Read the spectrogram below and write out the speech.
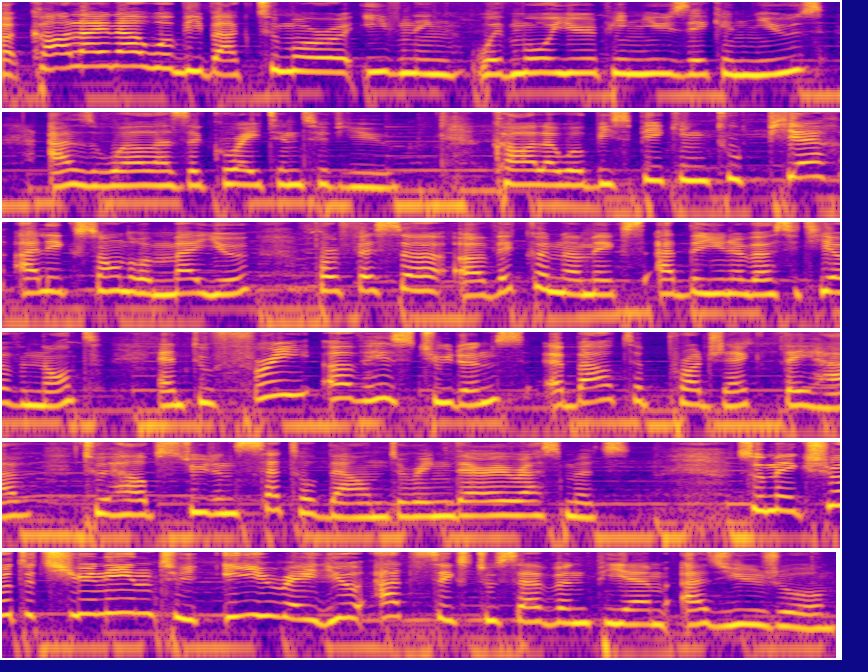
But Carolina will be back tomorrow evening with more European music and news, as well as a great interview. Carla will be speaking to Pierre Alexandre Mailleux, professor of economics at the University of Nantes, and to three of his students about a project they have to help students settle down during their Erasmus. So make sure to tune in to EU Radio at 6 to 7 p.m. as usual.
